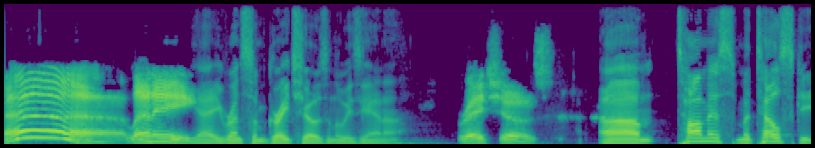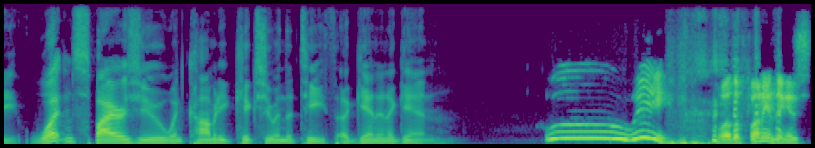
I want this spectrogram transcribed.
Ah, Lenny. Yeah, he runs some great shows in Louisiana. Great shows. Um, Thomas Metelsky, what inspires you when comedy kicks you in the teeth again and again? Woo wee. Well, the funny thing is,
